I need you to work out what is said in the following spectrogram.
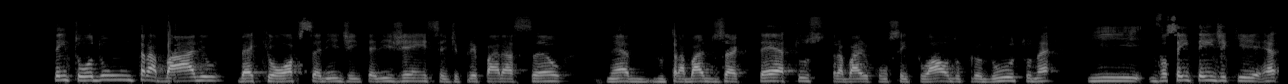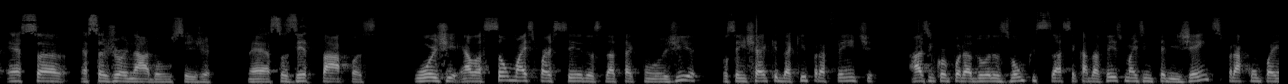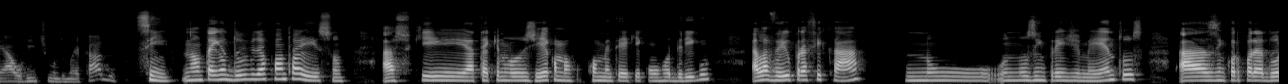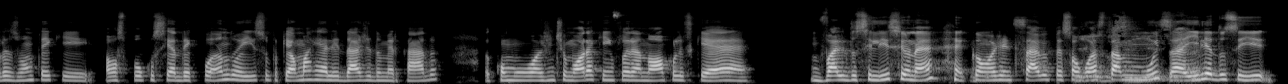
tem todo um trabalho back-office ali de inteligência, de preparação, né, do trabalho dos arquitetos, trabalho conceitual do produto, né, e você entende que essa, essa jornada, ou seja, né, essas etapas, hoje elas são mais parceiras da tecnologia? Você enxerga que daqui para frente as incorporadoras vão precisar ser cada vez mais inteligentes para acompanhar o ritmo do mercado? Sim, não tenho dúvida quanto a isso. Acho que a tecnologia, como eu comentei aqui com o Rodrigo, ela veio para ficar no, nos empreendimentos. As incorporadoras vão ter que, aos poucos, se adequando a isso, porque é uma realidade do mercado. Como a gente mora aqui em Florianópolis, que é um Vale do Silício, né? Como a gente sabe, o pessoal ilha gosta muito da né? Ilha do,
